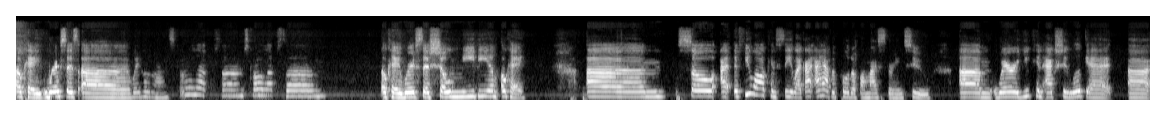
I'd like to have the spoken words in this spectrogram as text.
Okay, where it says, uh, wait, hold on. Scroll up some, scroll up some. Okay, where it says show medium. Okay. Um, so I, if you all can see, like I, I have it pulled up on my screen too, um, where you can actually look at uh,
